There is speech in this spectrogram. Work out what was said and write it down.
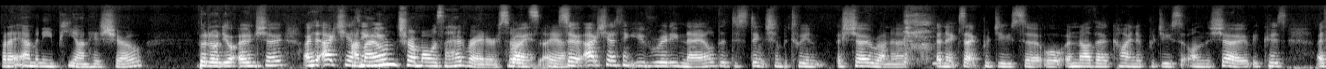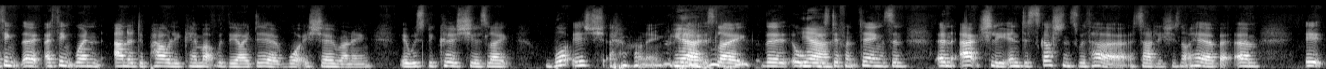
But I am an EP on his show. But on your own show, I actually I on think my own show, I'm always the head writer. So right. it's, yeah. So actually, I think you've really nailed the distinction between a showrunner, an exec producer, or another kind of producer on the show. Because I think that I think when Anna De Paoli came up with the idea of what is showrunning, it was because she was like, "What is showrunning?" You Yeah. know, it's like the, all Yeah. these different things, and and actually in discussions with her, sadly she's not here, but um, it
